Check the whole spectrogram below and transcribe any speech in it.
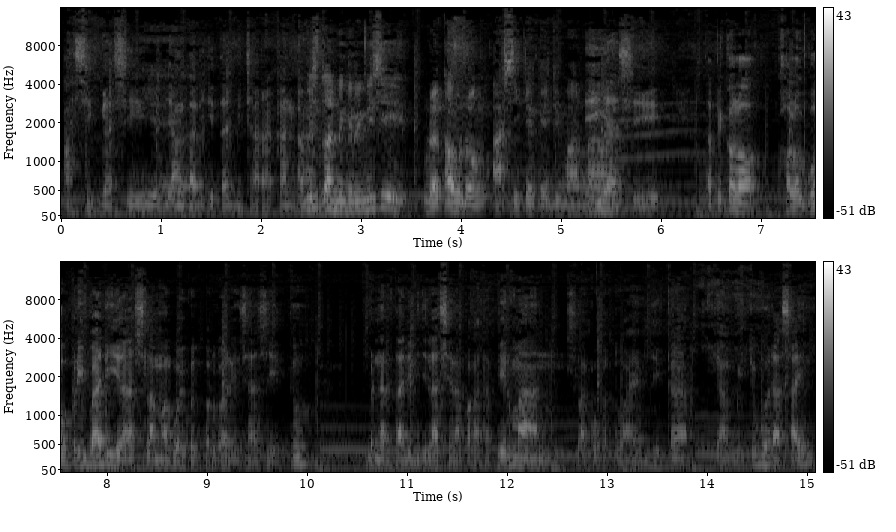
asik gak sih Iya. yang tadi kita bicarakan tapi kan? setelah denger ini sih udah tahu dong asiknya kayak gimana iya sih tapi kalau kalau gue pribadi ya selama gue ikut berorganisasi itu benar tadi dijelasin apa kata Firman selaku ketua MJK yang itu gue rasain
